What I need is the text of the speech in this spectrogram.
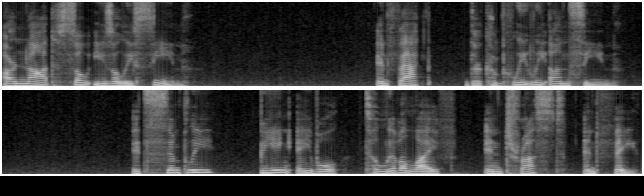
are not so easily seen. In fact, they're completely unseen. It's simply being able to live a life in trust and faith.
